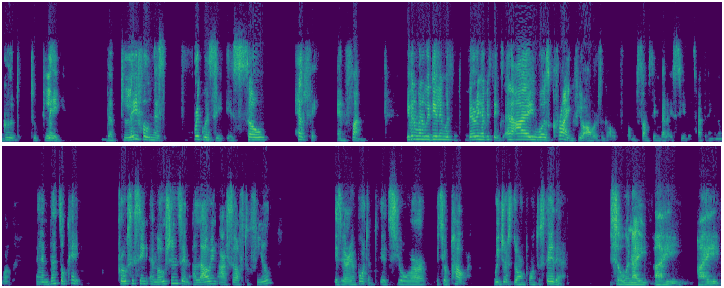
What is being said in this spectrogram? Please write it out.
good to play. The playfulness frequency is so healthy and fun. Even when we're dealing with very heavy things. And I was crying a few hours ago from something that I see that's happening in the world. And that's okay processing emotions and allowing ourselves to feel is very important. It's your it's your power. We just don't want to stay there. So when I I I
